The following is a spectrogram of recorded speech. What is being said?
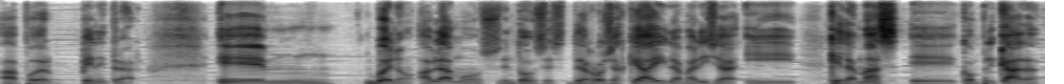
a poder penetrar. Em, bueno, hablamos entonces de rollas que hay, la amarilla y que es la más eh, complicada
